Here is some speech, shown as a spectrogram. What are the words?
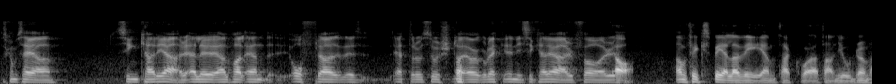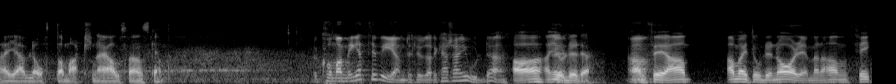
ska man säga, sin karriär. Eller i alla fall en, offra ett av de största ögonblicken i sin karriär för... Ja, han fick spela VM tack vare att han gjorde de här jävla åtta matcherna i Allsvenskan. Kom han med till VM till slut? Det kanske han gjorde? Ja, han gjorde det. Han, ja. han, han var inte ordinarie, men han fick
